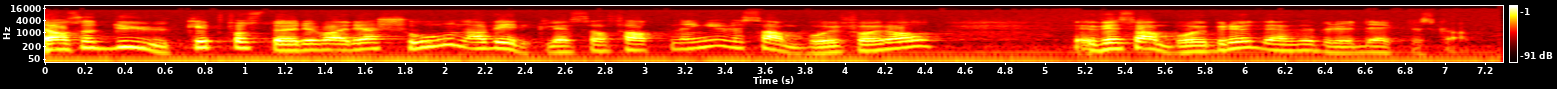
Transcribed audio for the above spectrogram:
Det er altså duket for større variasjon av virkelighetsoppfatninger ved ved samboerbrudd enn ved brudd i ekteskap.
